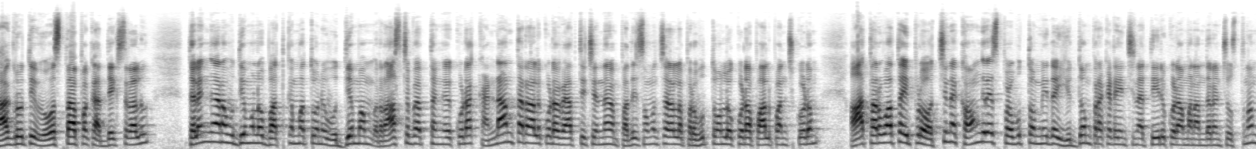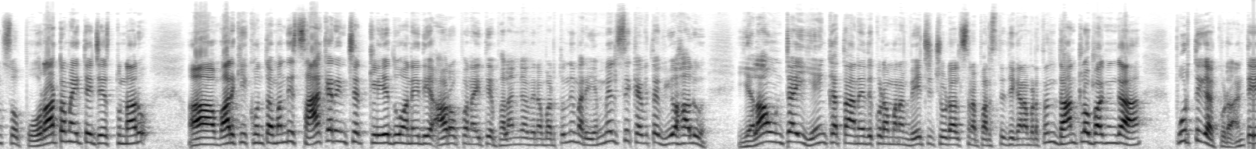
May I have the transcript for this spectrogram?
జాగృతి వ్యవస్థాపక అధ్యక్షురాలు. తెలంగాణ ఉద్యమంలో బతుకమ్మతోని ఉద్యమం రాష్ట్ర వ్యాప్తంగా కూడా ఖండాంతరాలు కూడా వ్యాప్తి చెందిన పది సంవత్సరాల ప్రభుత్వంలో కూడా పాల్పంచుకోవడం. ఆ తర్వాత ఇప్పుడు వచ్చిన కాంగ్రెస్ ప్రభుత్వం మీద యుద్ధం ప్రకటించిన తీరు కూడా మనందరం చూస్తున్నాం. సో పోరాటం అయితే చేస్తున్నారు. వారికి కొంతమంది సహకరించట్లేదు అనేది ఆరోపణ అయితే బలంగా వినబడుతుంది. మరి ఎమ్మెల్సీ కవిత వ్యూహాలు ఎలా ఉంటాయి? ఏం కథ అనేది కూడా మనం వేచి చూడాల్సిన పరిస్థితి కనబడుతుంది. దాంట్లో భాగంగా పూర్తిగా కూడా అంటే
